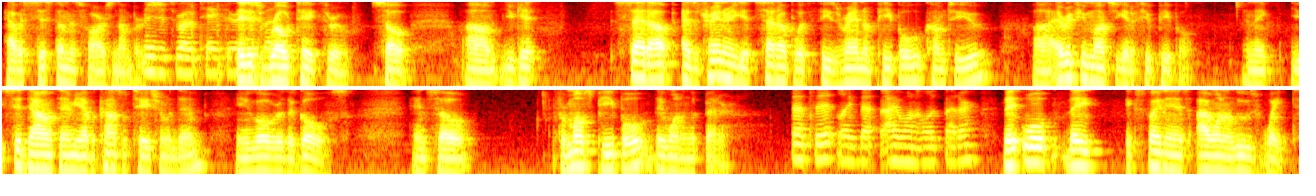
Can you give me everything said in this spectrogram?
have a system as far as numbers They just rotate through. they just rotate through so um, you get set up as a trainer you get set up with these random people who come to you uh, every few months you get a few people and they you sit down with them you have a consultation with them and you go over the goals and so for most people they want to look better That's it. Like that. I want to look better. they well they explain it as i want to lose weight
